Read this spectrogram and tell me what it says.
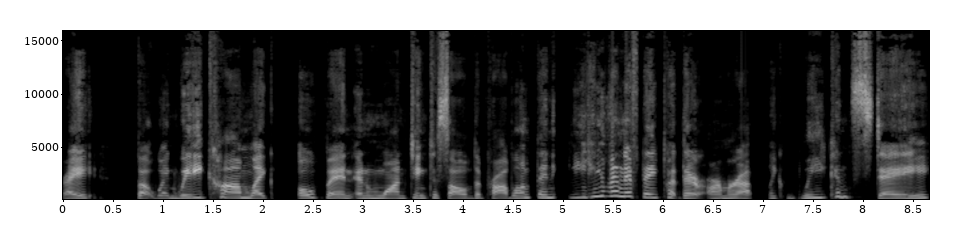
right? But when we come like open and wanting to solve the problem, then even if they put their armor up, like we can stay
